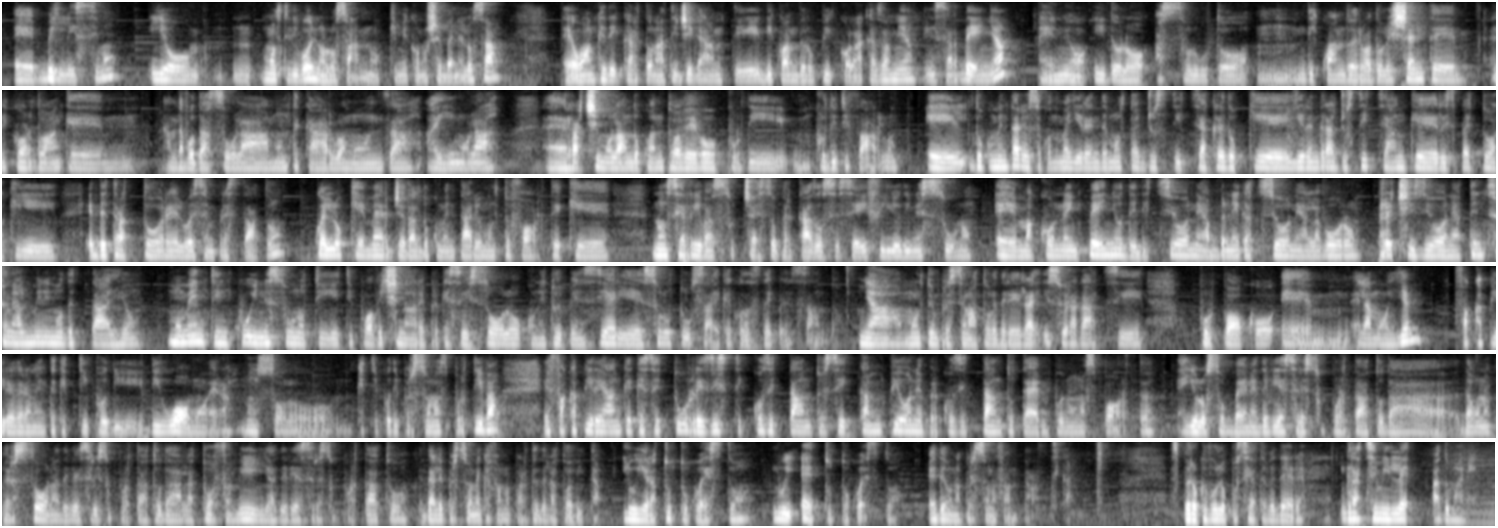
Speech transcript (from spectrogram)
È bellissimo, io, mm, molti di voi non lo sanno, chi mi conosce bene lo sa, e ho anche dei cartonati giganti di quando ero piccola a casa mia in Sardegna, è il mio idolo assoluto mh, mm, di quando ero adolescente, ricordo anche mh, mm, andavo da sola a Monte Carlo, a Monza, a Imola, eh, raccimolando quanto avevo pur di, pur di tifarlo. E il documentario secondo me gli rende molta giustizia, credo che gli renderà giustizia anche rispetto a chi è detrattore, lo è sempre stato. Quello che emerge dal documentario molto forte è che non si arriva al successo per caso se sei figlio di nessuno, eh, ma con impegno, dedizione, abnegazione al lavoro, precisione, attenzione al minimo dettaglio, momenti in cui nessuno ti, ti, può avvicinare perché sei solo con i tuoi pensieri e solo tu sai che cosa stai pensando. Mi ha molto impressionato vedere i, suoi ragazzi pur poco e, e la moglie fa capire veramente che tipo di, di, uomo era, non solo che tipo di persona sportiva e fa capire anche che se tu resisti così tanto e sei campione per così tanto tempo in uno sport, e io lo so bene, devi essere supportato da, da una persona, devi essere supportato dalla tua famiglia, devi essere supportato dalle persone che fanno parte della tua vita. Lui era tutto questo, lui è tutto questo ed è una persona fantastica. Spero che voi lo possiate vedere Grazie mille, a domani.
